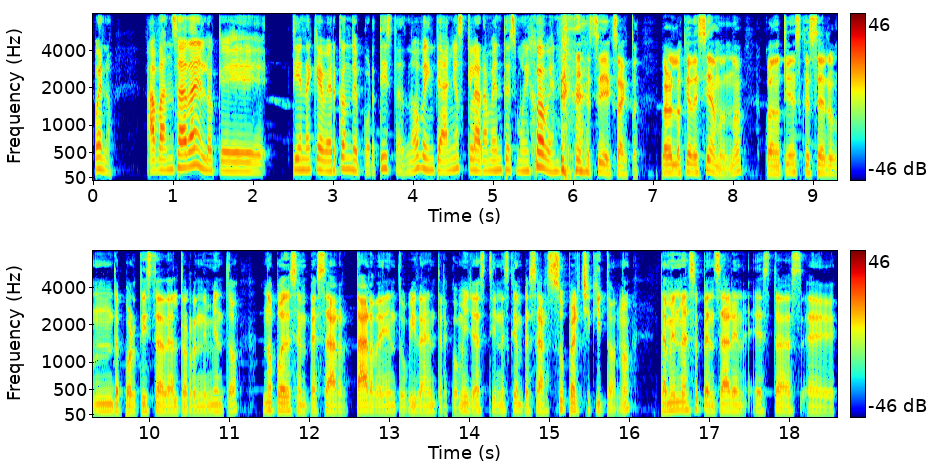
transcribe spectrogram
Bueno, avanzada en lo que tiene que ver con deportistas, ¿no? 20 años claramente es muy joven. sí, exacto. Pero lo que decíamos, ¿no? Cuando tienes que ser un deportista de alto rendimiento, no puedes empezar tarde en tu vida, entre comillas, tienes que empezar súper chiquito, ¿no? También me hace pensar en estas eh,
